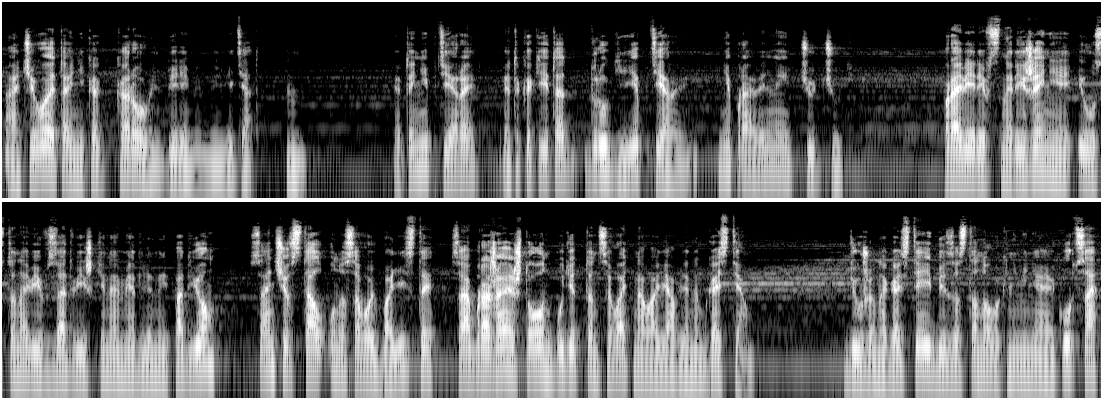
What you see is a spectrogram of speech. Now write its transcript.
А чего это они как коровы беременные летят? Хм. Это не птеры, это какие-то другие птеры, неправильные чуть-чуть. Проверив снаряжение и установив задвижки на медленный подъем, Санчо встал у носовой баллисты, соображая, что он будет танцевать новоявленным гостям. Дюжина гостей, без остановок не меняя курса,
